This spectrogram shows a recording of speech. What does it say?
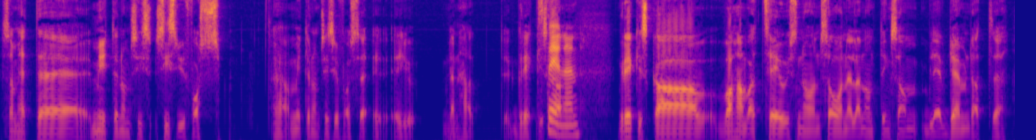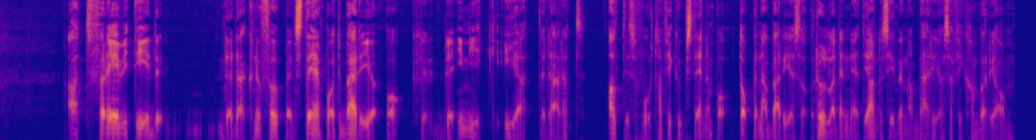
som hette Myten om Sis- Sisyfos. Ja, myten om Sisyfos är, är ju den här grekiska Stenen. grekiska, vad han var Zeus någon son eller någonting som blev dömd att, eh, att för evig tid det där knuffa upp en sten på ett berg och det ingick i att det där att alltid så fort han fick upp stenen på toppen av berget så rullade den ner till andra sidan av berget och så fick han börja om.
